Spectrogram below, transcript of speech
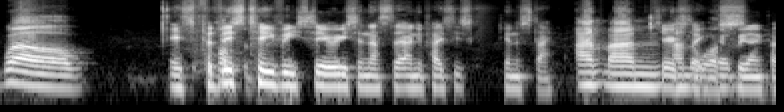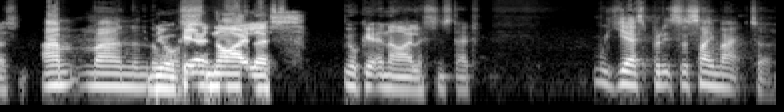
Well, It's for this TV series, and that's the only place it's going to stay. Ant Man and the Wasp. be the only person. Ant Man and the You'll Wasp. get an eyeless. You'll get an eyeless instead. Well, yes, but it's the same actor.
